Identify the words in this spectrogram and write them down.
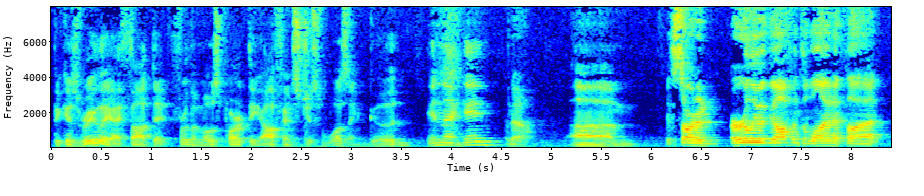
because really I thought that for the most part the offense just wasn't good in that game. No. Um, it started early with the offensive line. I thought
